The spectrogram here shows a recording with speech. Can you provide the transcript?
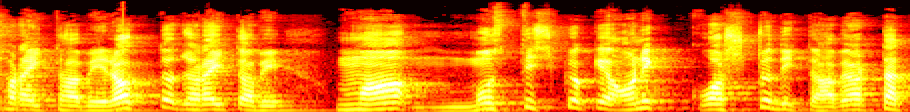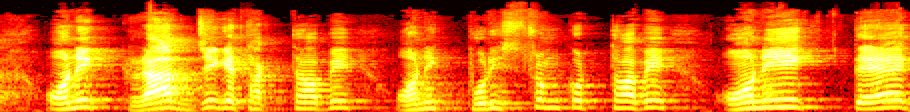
ঝরাইতে হবে, রক্ত ঝরাইতে হবে। মস্তিষ্ককে অনেক কষ্ট দিতে হবে, অর্থাৎ অনেক রাত জেগে থাকতে হবে, অনেক পরিশ্রম করতে হবে, অনেক ত্যাগ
